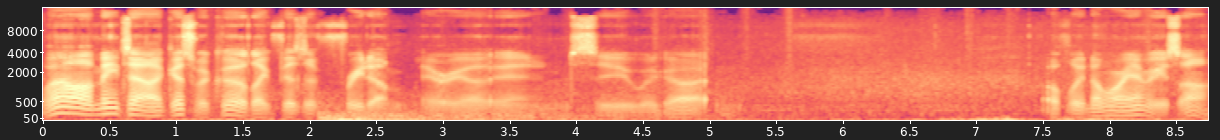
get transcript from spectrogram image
Well, in the meantime, I guess we could like visit Freedom area and see what we got. Hopefully no more enemies, huh?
